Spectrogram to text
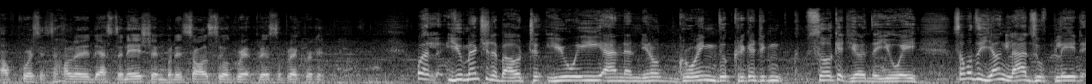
of course, it's a holiday destination, but it's also a great place to play cricket. Well, you mentioned about UAE and, and you know growing the cricketing circuit here in the UAE. Some of the young lads who've played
